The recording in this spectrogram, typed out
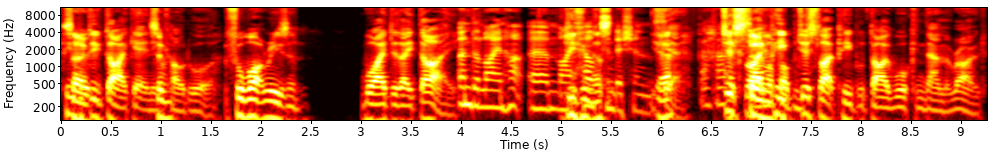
people So- do die getting so- in cold water. For what reason? Why do they die? Underlying um, like health conditions. Yeah. Yeah. Just like people, problems. just like people die walking down the road.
